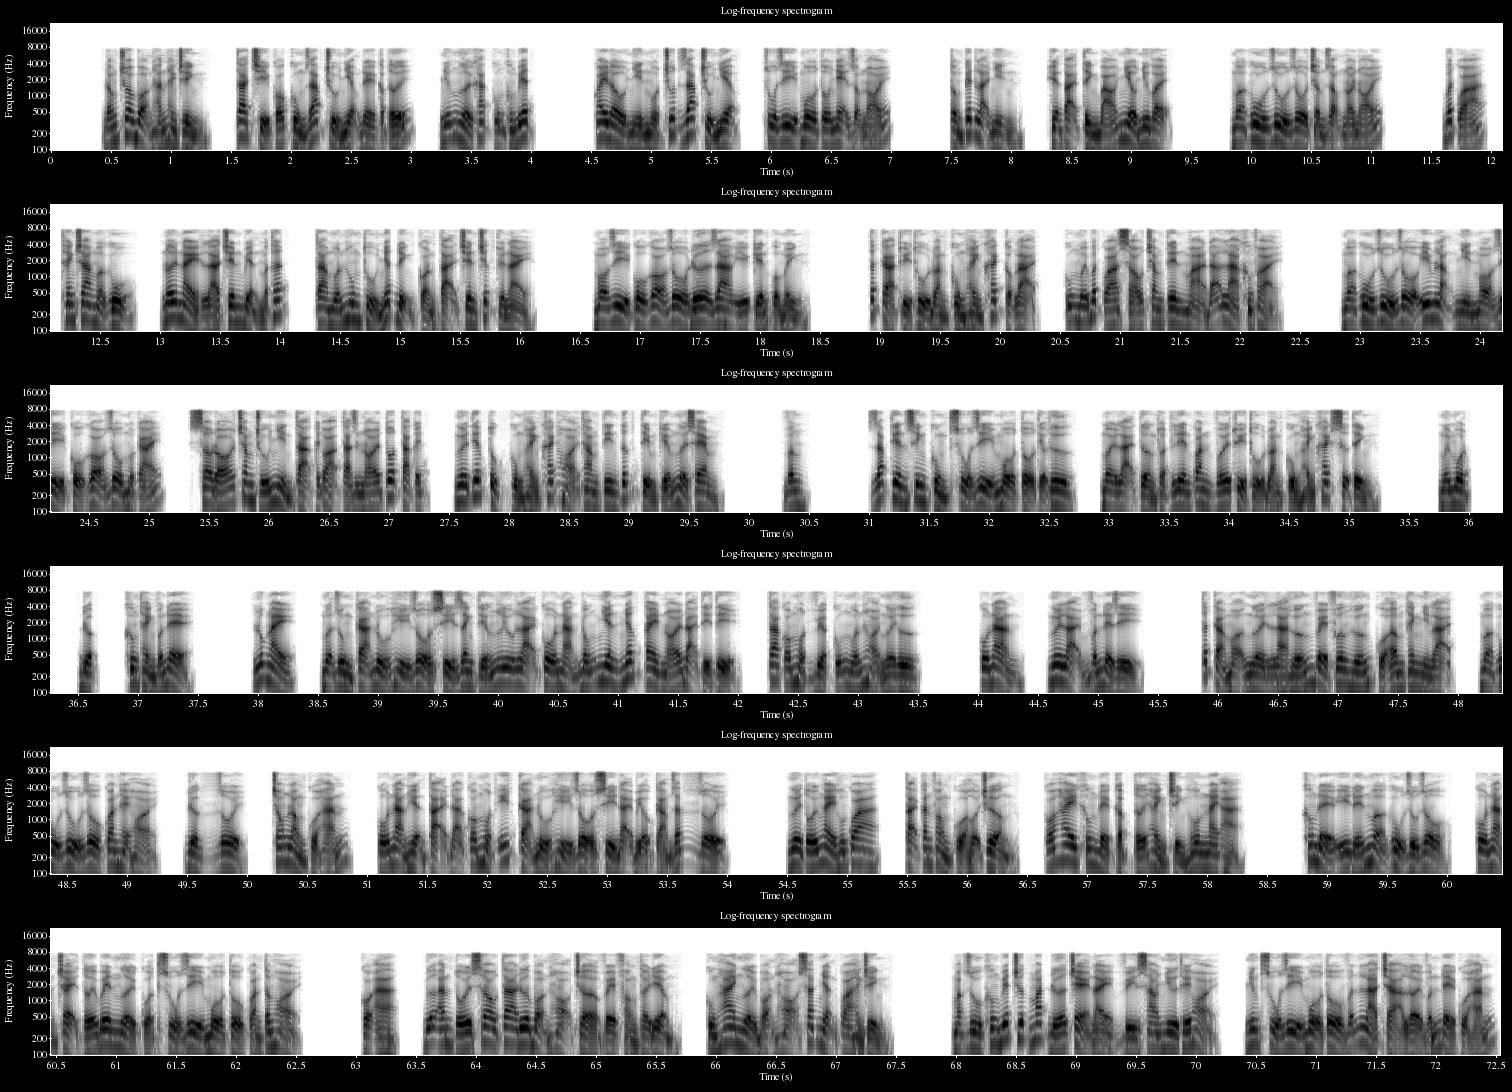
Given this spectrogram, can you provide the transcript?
Đóng cho bọn hắn hành trình ta chỉ có cùng giáp chủ nhiệm đề cập tới, những người khác cũng không biết. Quay đầu nhìn một chút giáp chủ nhiệm dù gì mô tô nhẹ giọng nói. Tổng kết lại nhìn, hiện tại tình báo nhiều như vậy. Mợ gù rủ rồ trầm giọng nói nói. Bất quá, thanh tra mợ gù, nơi này là trên biển mất thất, ta muốn hung thủ nhất định còn tại trên chiếc thuyền này. Mọi gì cổ gọ rồ đưa ra ý kiến của mình. Tất cả thủy thủ đoàn cùng hành khách cộng lại, cũng mới bất quá sáu trăm tên mà đã là không phải. Mợ gù rủ rồ im lặng nhìn mọi gì cổ gọ rồ một cái, sau đó chăm chú nhìn tạ cái tọa ta nói, tốt tạ cái ngươi tiếp tục cùng hành khách hỏi thăm tin tức tìm kiếm người xem. Vâng giáp tiên sinh cùng sụ dị mộ tổ tiểu thư, mời lại tường thuật liên quan với thủy thủ đoàn cùng hành khách sự tình. Mười một. Được, không thành vấn đề. Lúc này, mượn dùng cả nụ hỉ rổ xì danh tiếng lưu lại cô nạn bỗng nhiên nhấc tay nói đại tỷ tỷ, ta có một việc cũng muốn hỏi ngươi ư. Cô nạn, ngươi lại vấn đề gì? Tất cả mọi người là hướng về phương hướng của âm thanh nhìn lại mợ cụ rủ rồ quan hệ hỏi, được rồi, trong lòng của hắn, cô nạn hiện tại đã có một ít cả nụ hỉ rổ xì đại biểu cảm giác rồi. Người tối ngày hôm qua, tại căn phòng của hội trưởng, có hay không đề cập tới hành trình hôm nay à? Không để ý đến mợ cụ rủ rỗ cô nạn chạy tới bên người của sủ dị Mộ tổ quan tâm hỏi. Có à bữa ăn tối sau ta đưa bọn họ trở về phòng thời điểm, cùng hai người bọn họ xác nhận qua hành trình. Mặc dù không biết trước mắt đứa trẻ này vì sao như thế hỏi, nhưng sủ dị Mộ tổ vẫn là trả lời vấn đề của hắn.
